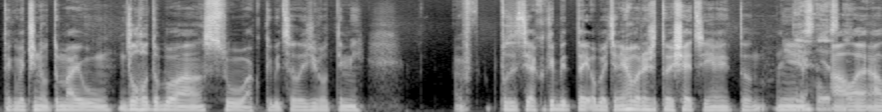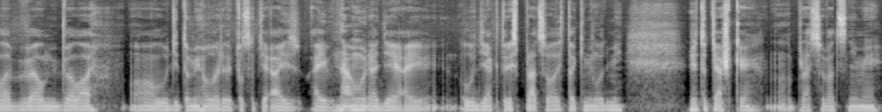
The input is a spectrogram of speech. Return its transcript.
tak väčšinou to majú dlhodobo a sú ako keby celý život tými v pozícii ako keby tej obete. Nehovorím, že to je všetci, hej, to nie, jasne, jasne. Ale, ale veľmi veľa ľudí to mi hovorili v podstate aj, aj na úrade, aj ľudia, ktorí spracovali s takými ľuďmi, že je to ťažké pracovať s nimi.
